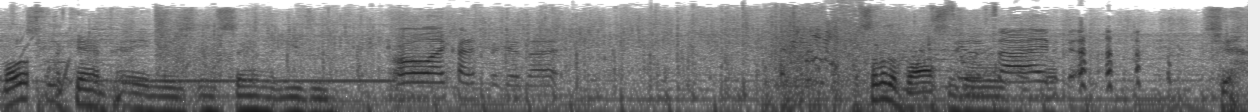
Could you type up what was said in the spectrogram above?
most of the campaign is insanely easy. Oh, I kind of figured that. Some of the bosses are really Suicide. fucked up. Yeah.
